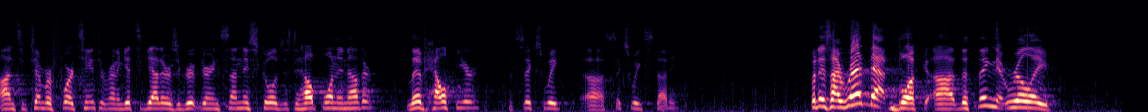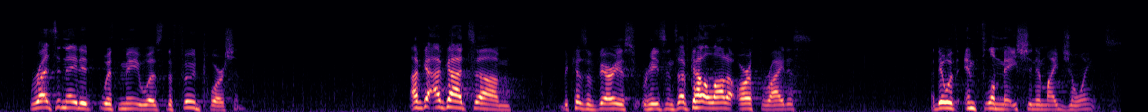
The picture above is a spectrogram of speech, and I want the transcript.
on September 14th. We're going to get together as a group during Sunday school just to help one another live healthier. It's a six week, uh, six week study. But as I read that book, uh, the thing that really resonated with me was the food portion. I've got, I've got um, because of various reasons, I've got a lot of arthritis. I deal with inflammation in my joints.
